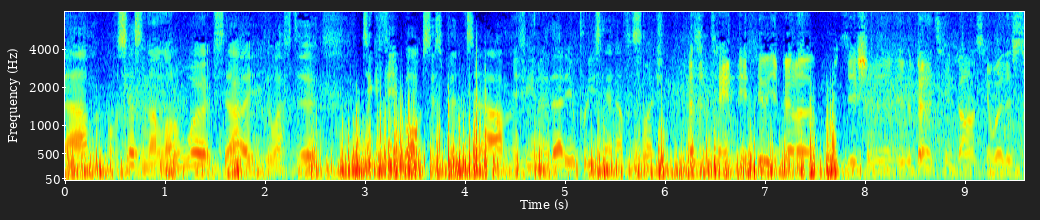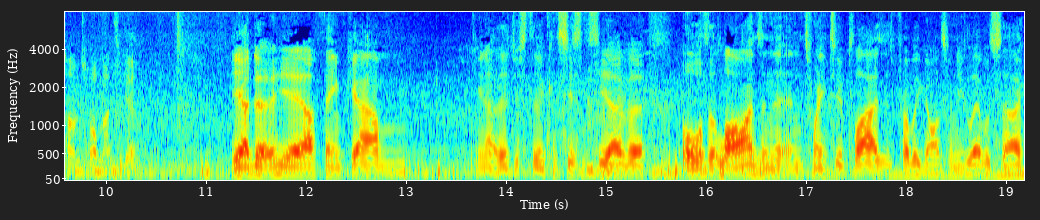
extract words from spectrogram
Um, obviously hasn't done a lot of work, so he'll have to tick a few boxes. But um, if he can do that, he'll put his hand up for selection. As a team, do you feel you're better positioned in a better team balance than you were this time 12 months ago? Yeah, I do. Yeah, I think um, you know they're just the consistency over all of the lines and the and 22 players has probably gone to a new level. So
